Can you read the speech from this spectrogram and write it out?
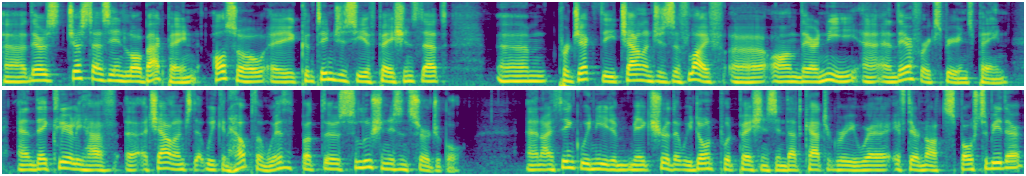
Uh, there's just as in low back pain, also a contingency of patients that um, project the challenges of life uh, on their knee and, and, therefore experience pain. And they clearly have a, a, challenge that we can help them with, but the solution isn't surgical. And I think we need to make sure that we don't put patients in that category where if they're not supposed to be there,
